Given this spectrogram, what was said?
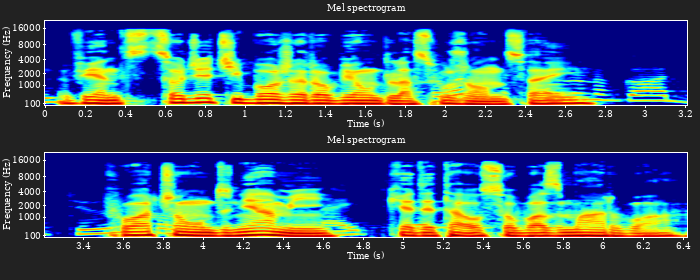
Więc co dzieci Boże robią dla służącej? Płaczą dniami, kiedy ta osoba zmarła.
